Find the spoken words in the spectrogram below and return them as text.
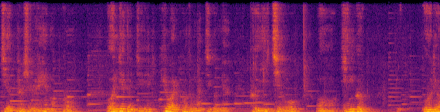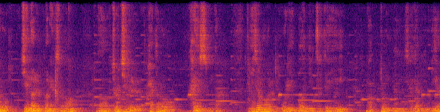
지역 표시를 해놓고 언제든지 QR코드만 찍으면 그 위치로 어, 긴급 의료진을 보내서 어, 조치를 하도록 하였습니다. 이 점을 우리 머니투데이 박종면 사장님이야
